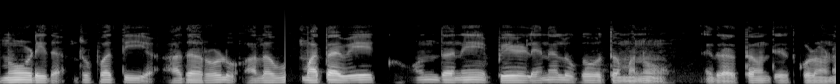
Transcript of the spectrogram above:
ನೋಡಿದ ನೃಪತಿಯ ಅದರೊಳು ಹಲವು ಮತವೇ ಒಂದನೇ ಪೇಳೆನಲು ಗೌತಮನು. ಇದರ ಅರ್ಥವನ್ನು ತಿಳಿದುಕೊಳ್ಳೋಣ.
